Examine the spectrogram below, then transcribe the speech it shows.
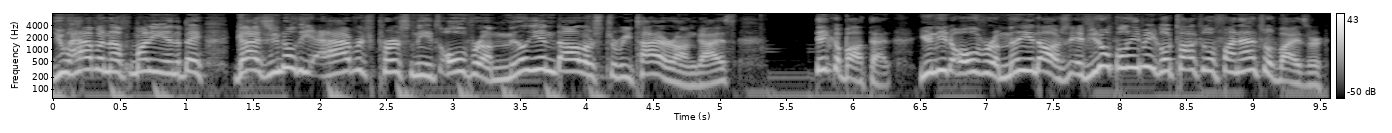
You have enough money in the bank. Guys, you know the average person needs over a million dollars to retire on, guys. Think about that. You need over a million dollars. If you don't believe me, go talk to a financial advisor.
